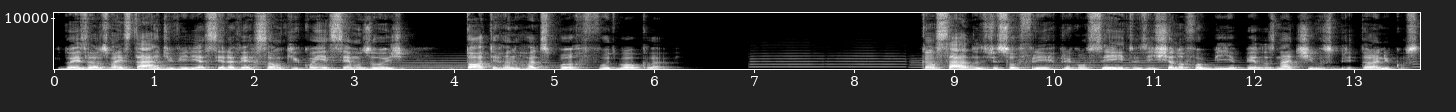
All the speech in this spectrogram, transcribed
que dois anos mais tarde viria a ser a versão que conhecemos hoje, o Tottenham Hotspur Football Club. Cansados de sofrer preconceitos e xenofobia pelos nativos britânicos,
